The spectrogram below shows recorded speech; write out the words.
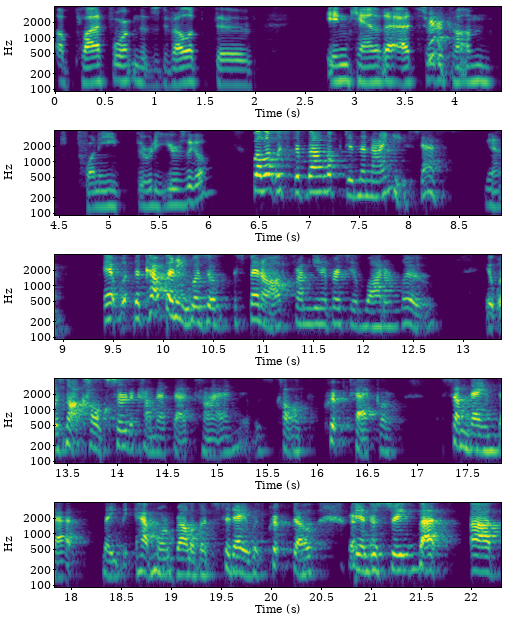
a platform that was developed uh, in Canada at Certicom yeah. 20, 30 years ago? Well, it was developed in the 90s, yes. Yeah. It, the company was a spinoff from University of Waterloo. It was not called Certicom at that time. It was called Cryptech or some name that maybe have more relevance today with crypto industry, but uh,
